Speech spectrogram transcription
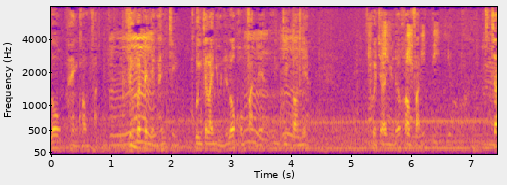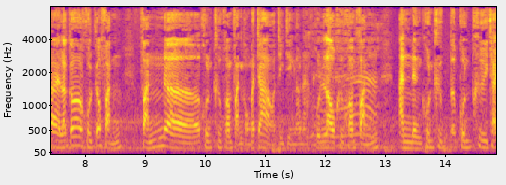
โลกแห่งความฝัน อืมซึ่งมันเป็นอย่างนั้นจริงคุณกำลังอยู่ในโลกของฝันเนี่ยอืจมริงๆตอนเนี้ยคุณจะอยู่ด้วยความฝัน เปลี่ยมิติอยู่ใช่แล้วก็คุณก็ฝันฝันเอ่อคุณคือความฝันของพระเจ้าจริง ๆ แล้วนะคุณเราคือความฝันอันหนึ่งคุณคือคุณคือใช้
